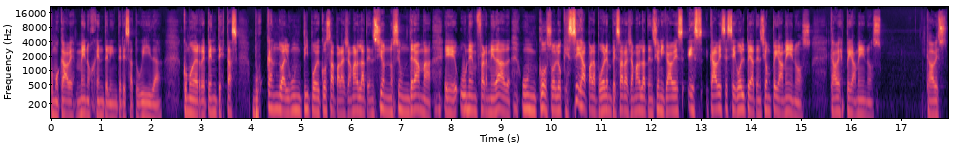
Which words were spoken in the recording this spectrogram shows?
como cada vez menos gente le interesa tu vida, como de repente estás buscando algún tipo de cosa para llamar la atención, no sé, un drama, eh, una enfermedad, un coso, lo que sea para poder empezar a llamar la atención y cada vez, es, cada vez ese golpe de atención pega menos, cada vez pega menos, cada vez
